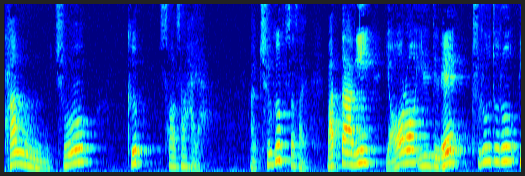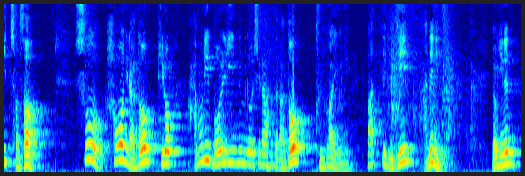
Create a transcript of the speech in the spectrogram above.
당, 주, 급, 서사하야. 아, 주급, 서사야. 마땅히 여러 일들에 두루두루 미쳐서 수, 하원이라도 비록 아무리 멀리 있는 것이라 하더라도 불과이오니 빠뜨리지 않으니 여기는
